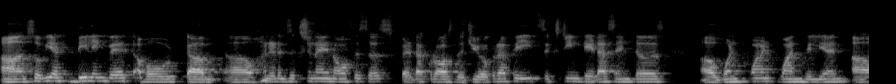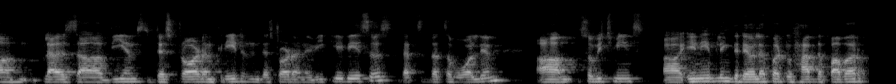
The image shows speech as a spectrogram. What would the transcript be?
Uh, so we are dealing with about um, 169 uh, offices spread across the geography, 16 data centers, 1.1 million um, plus VMs destroyed and created and destroyed on a weekly basis. That's that's a volume. Um, so which means uh, enabling the developer to have the power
